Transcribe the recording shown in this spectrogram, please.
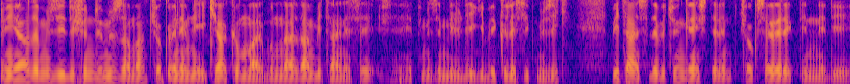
Dünyada müziği düşündüğümüz zaman çok önemli iki akım var. Bunlardan bir tanesi işte hepimizin bildiği gibi klasik müzik. Bir tanesi de bütün gençlerin çok severek dinlediği,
